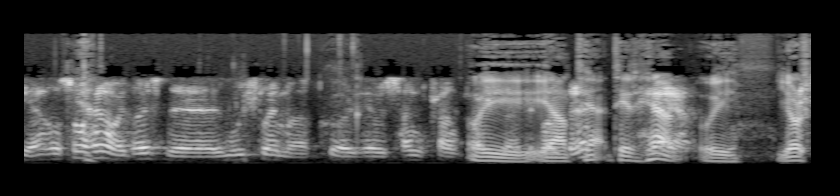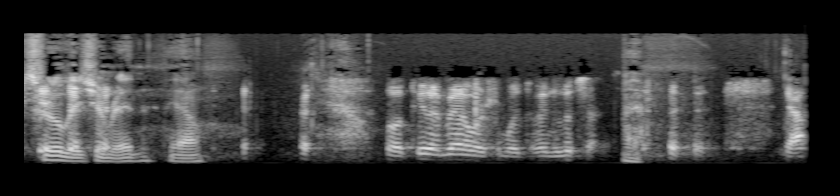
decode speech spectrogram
Ja, og så har vi døsne muslimer hvor er sangfrank. Oi, ja, til her. Oi, yours truly, Jimrin. Ja. så till en med som ut en lutsa. ja.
